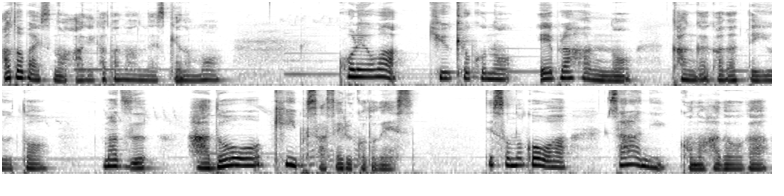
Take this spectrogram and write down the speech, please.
アドバイスの上げ方なんですけども、これは究極のエイブラハンの考え方っていうと、まず波動をキープさせることです。で、その後はさらにこの波動が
